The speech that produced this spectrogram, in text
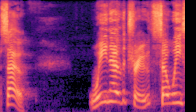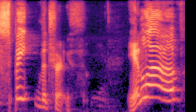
So, we know the truth, so we speak the truth in love.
